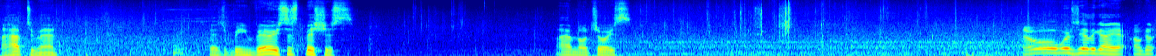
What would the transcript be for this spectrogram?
I have to, man. You guys are being very suspicious. I have no choice. Oh, where's the other guy at? I'm gonna...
